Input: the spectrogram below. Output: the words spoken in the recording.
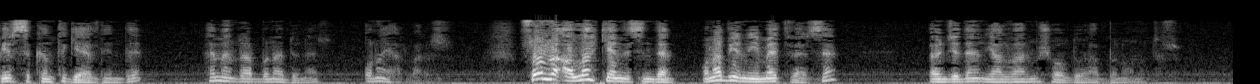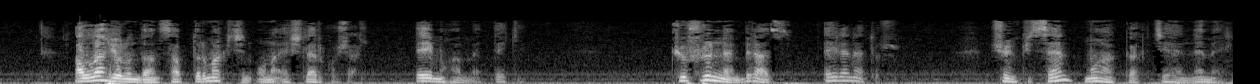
bir sıkıntı geldiğinde hemen Rabbine döner ona yalvarır. Sonra Allah kendisinden ona bir nimet verse önceden yalvarmış olduğu Rabbini unutur. Allah yolundan saptırmak için ona eşler koşar. Ey Muhammed de ki küfrünle biraz eğlene dur. Çünkü sen muhakkak cehennem ehli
